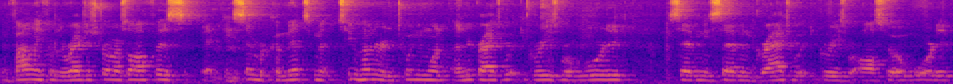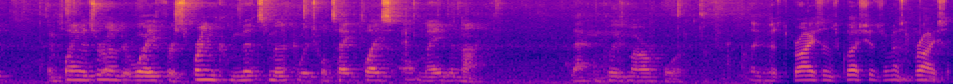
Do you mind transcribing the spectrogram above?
And finally, from the registrar's office, at December commencement, 221 undergraduate degrees were awarded, 77 graduate degrees were also awarded, and plans are underway for spring commencement, which will take place on May the 9th. That concludes my report. Thank you, Mr. Bryson's questions for Mr. Bryson.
